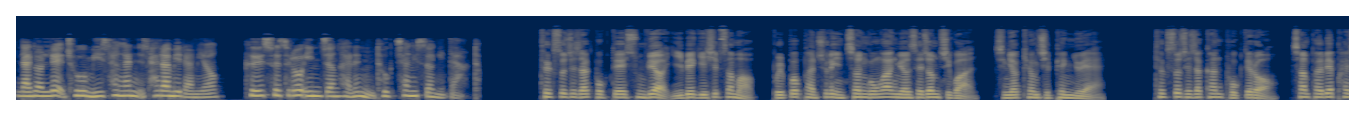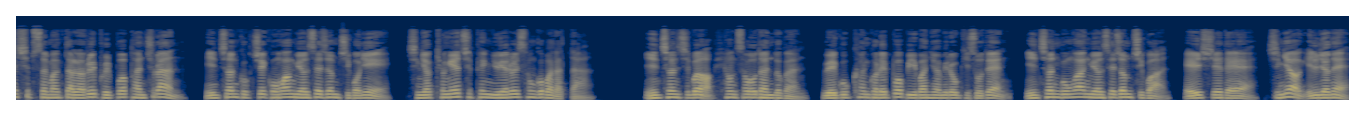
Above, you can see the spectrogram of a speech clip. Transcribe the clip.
난 원래 좀 이상한 사람이라며 그 스스로 인정하는 독창성이다. 특수제작 복대에 숨겨 223억, 불법 판출 인천공항 면세점 직원, 징역형 집행유예. 특수제작한 복대로 1883만 달러를 불법 판출한 인천국제공항 면세점 직원이 징역형의 집행유예를 선고받았다. 인천지법 형사 5단독은 외국한 거래법 위반 혐의로 기소된 인천공항 면세점 직원 A씨에 대해 징역 1년에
